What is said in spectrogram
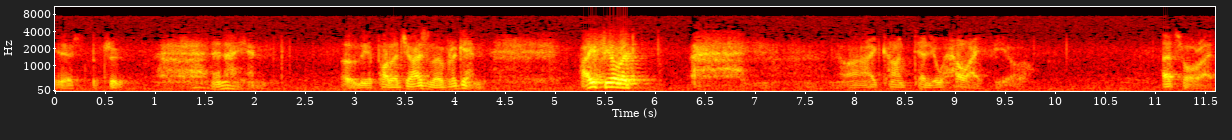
Yes, the truth. Then I can only apologize all over again. I feel that. No, I can't tell you how I feel. That's all right.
